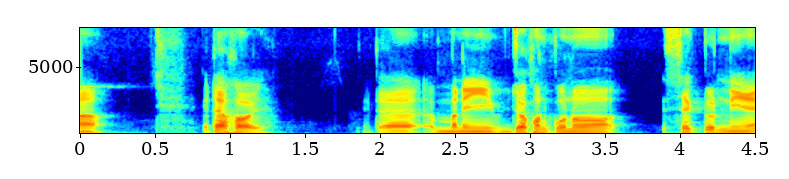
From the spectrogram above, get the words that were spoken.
না। এটা হয়। এটা মানে যখন কোনো সেক্টর নিয়ে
